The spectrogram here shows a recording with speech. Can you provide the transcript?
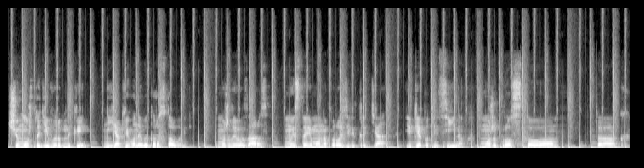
чому ж тоді виробники ніяк його не використовують? Можливо, зараз ми стоїмо на порозі відкриття, яке потенційно може просто. Так.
